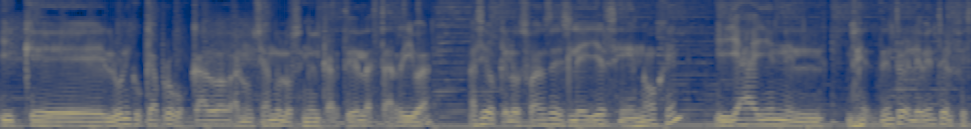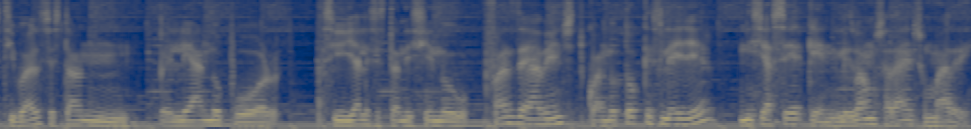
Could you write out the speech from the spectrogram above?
y que lo único que ha provocado anunciándolos en el cartel hasta arriba ha sido que los fans de Slayer se enojen y ya ahí en el dentro del evento del festival se están peleando por Así ya les están diciendo, fans de Avenged, cuando toque Slayer, ni se acerquen, les vamos a dar en su madre.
